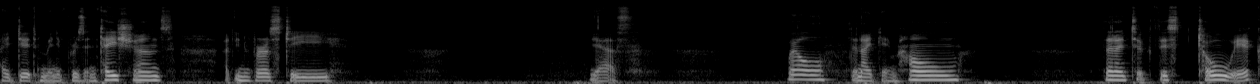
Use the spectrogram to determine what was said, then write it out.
I did many presentations at university. Yes. Well, then I came home then I took this TOEIC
